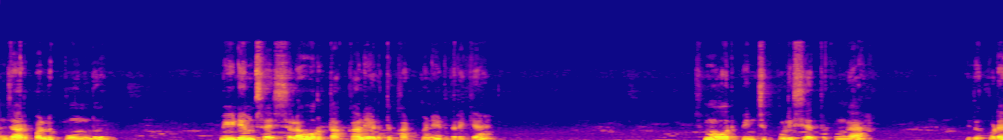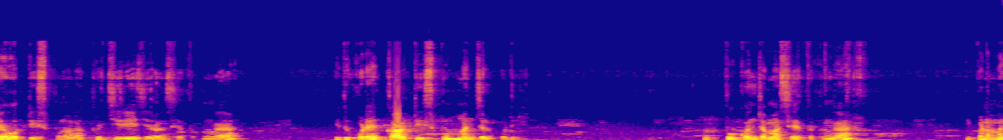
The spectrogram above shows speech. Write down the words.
அஞ்சாறு பல் பூண்டு மீடியம் சைஸில் ஒரு தக்காளி எடுத்து கட் பண்ணி எடுத்துருக்கேன். சும்மா ஒரு பிஞ்சு புளி சேர்த்துக்குங்க. இது கூட ஒரு டீஸ்பூன் அளவுக்கு சிறிய ஜீரகம் சேர்த்துக்குங்க. இது கூட கால் டீஸ்பூன் மஞ்சள் பொடி. உப்பு கொஞ்சமாக சேர்த்துக்குங்க. இப்போ நம்ம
